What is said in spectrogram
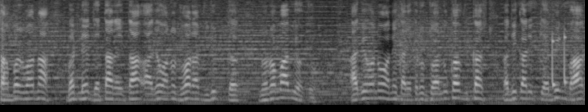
સાંભળવાના બદલે જતા રહેતા આગેવાનો દ્વારા વિરોધ નોંધવામાં આવ્યો હતો. આગેવાનો અને કાર્યકરો તાલુકા વિકાસ અધિકારી કેબિન બહાર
